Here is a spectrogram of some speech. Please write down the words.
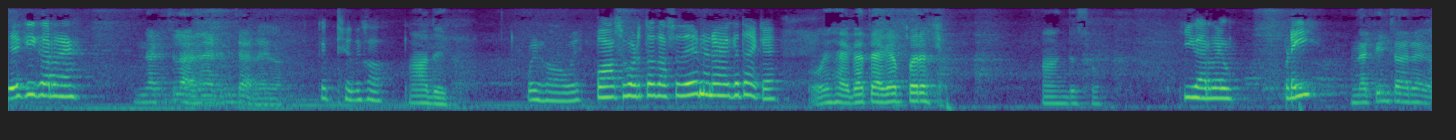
ਇਹ ਕੀ ਕਰ ਰਹੇ? ਹੈ ਨੈਟ ਚਲਾ ਰਿਹਾ ਨੈਟ ਵੀ ਚੱਲ ਰਿਹਾ ਕਿੱਥੇ ਦਿਖਾ? ਹਾਂ ਦੇਖ। ਓਏ ਹਾਂ ਓਏ। ਪਾਸਵਰਡ ਤਾਂ ਦੱਸ ਦੇ ਮੇਰਾ ਹੈਗਾ ਤਾਂ ਹੈਗਾ? ਓਏ ਹੈਗਾ ਤਾਂ ਹੈਗਾ ਪਰ ਹਾਂ ਦੱਸੋ। ਕੀ ਕਰ ਰਹੇ ਹੋ? ਪੜਾਈ ਨੈਟ ਹੀ ਚੱਲ ਰਿਹਾ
